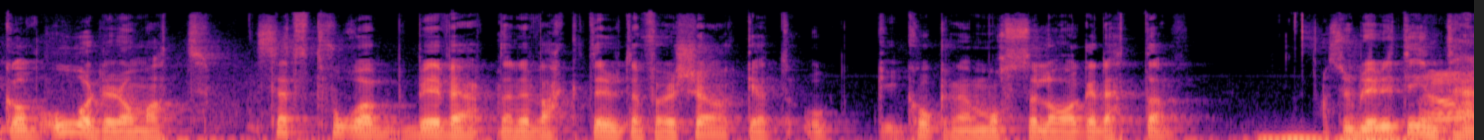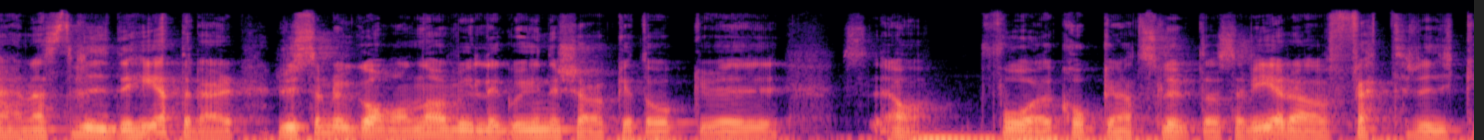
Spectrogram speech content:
gav order om att sätt två beväpnade vakter utanför köket och kockarna måste laga detta. Så det blev lite Ja. interna stridigheter där. Ryssen blev galna och ville gå in i köket och eh, ja, få kocken att sluta servera fettrik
